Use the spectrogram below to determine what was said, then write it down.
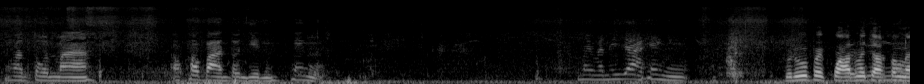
เมื่อวานตอนมา เอาเข้าบ้านตอนเย็นแห้งทำไม่วันนี้ย่าแห้งไม่รู้ไปกวาดมาจากตรงไหน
